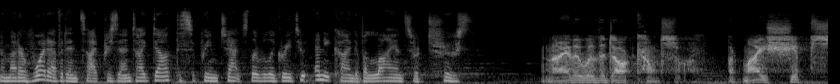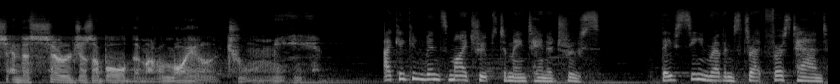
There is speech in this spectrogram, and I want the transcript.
No matter what evidence I present, I doubt the Supreme Chancellor will agree to any kind of alliance or truce. Neither will the Dark Council, but my ships and the soldiers aboard them are loyal to me. I can convince my troops to maintain a truce. They've seen Revan's threat firsthand.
